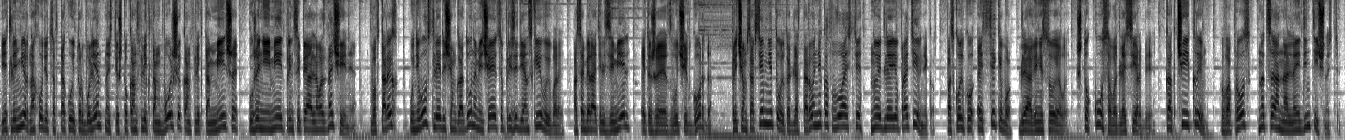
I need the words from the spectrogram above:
Если мир находится в такой турбулентности, что конфликтом больше, конфликтом меньше, уже не имеет принципиального значения. Во-вторых, у него в следующем году намечаются президентские выборы, а собиратель земель – это же звучит гордо. Причем совсем не только для сторонников власти, но и для ее противников, поскольку Эссекибо для Венесуэлы, что Косово для Сербии, как чей Крым – вопрос национальной идентичности –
